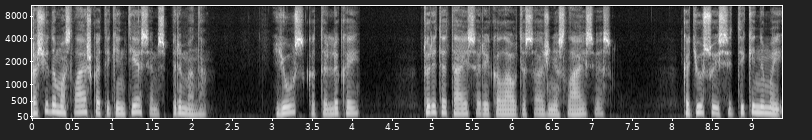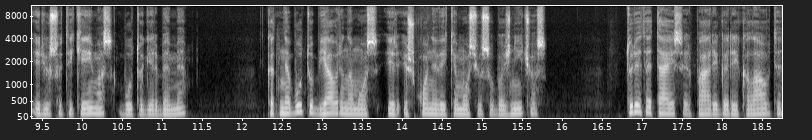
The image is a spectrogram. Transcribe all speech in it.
Rašydamas laišką tikintiesiems primena, jūs, katalikai, turite teisę reikalauti sąžinės laisvės, kad jūsų įsitikinimai ir jūsų tikėjimas būtų gerbiami, kad nebūtų bjaurinamos ir iš ko neveikiamos jūsų bažnyčios, turite teisę ir pareigą reikalauti,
